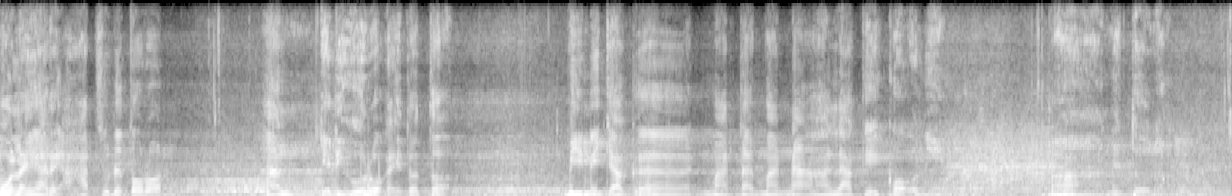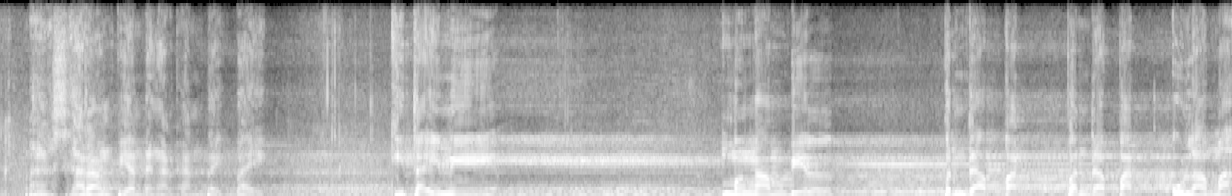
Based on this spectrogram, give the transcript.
Mulai hari Ahad sudah turun. Kan jadi guru kayak itu tuh bini caget mata mana laki kok nih nah itu loh. Nah sekarang pian dengarkan baik-baik. Kita ini mengambil pendapat-pendapat ulama.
